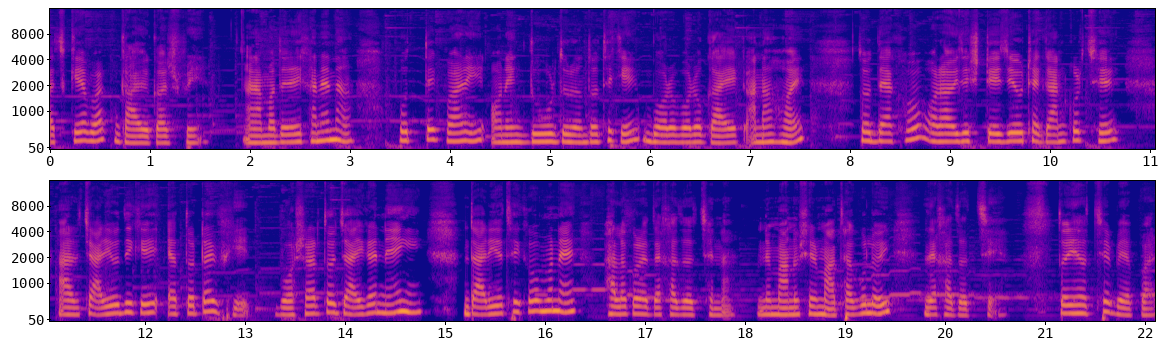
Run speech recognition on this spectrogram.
আজকে আবার গায়ক আসবে। আর আমাদের এখানে না প্রত্যেকবারই অনেক দূর দূরান্ত থেকে বড় বড় গায়ক আনা হয়। তো দেখো, ওরা ওই যে স্টেজে উঠে গান করছে আর চারিওদিকে এতটাই ভিড়। বসার তো জায়গা নেই, দাঁড়িয়ে থেকেও মানে ভালো করে দেখা যাচ্ছে না। মানে মানুষের মাথাগুলোই দেখা যাচ্ছে। তো এই হচ্ছে ব্যাপার।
